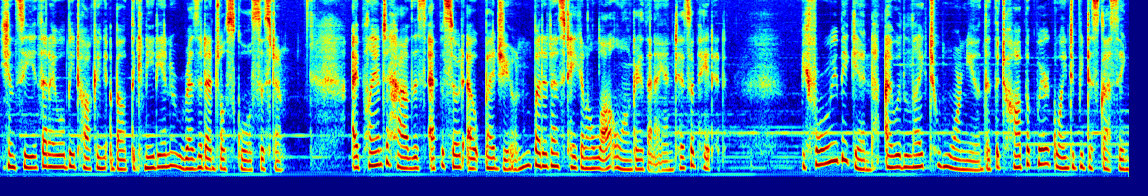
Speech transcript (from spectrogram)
you can see that I will be talking about the Canadian residential school system. I plan to have this episode out by June, but it has taken a lot longer than I anticipated. Before we begin, I would like to warn you that the topic we are going to be discussing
